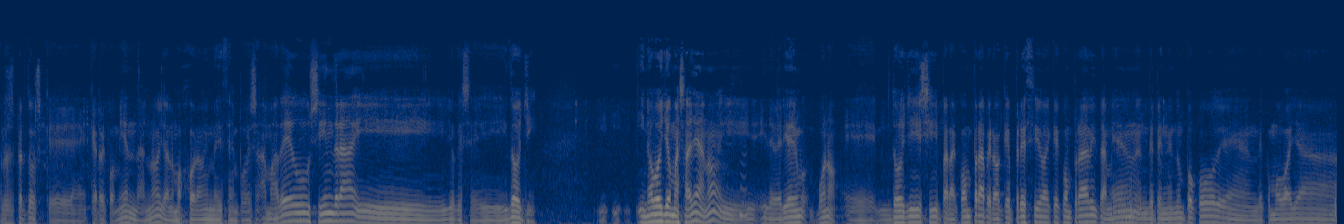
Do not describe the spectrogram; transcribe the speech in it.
a los expertos que, recomiendan, ¿no? Y a lo mejor a mí me dicen, pues Amadeus, Indra y yo qué sé, y Doji. Y, no voy yo más allá, ¿no? Y, debería ir, bueno, eh, Doji sí para compra, pero a qué precio hay que comprar y también dependiendo un poco de, cómo vaya,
